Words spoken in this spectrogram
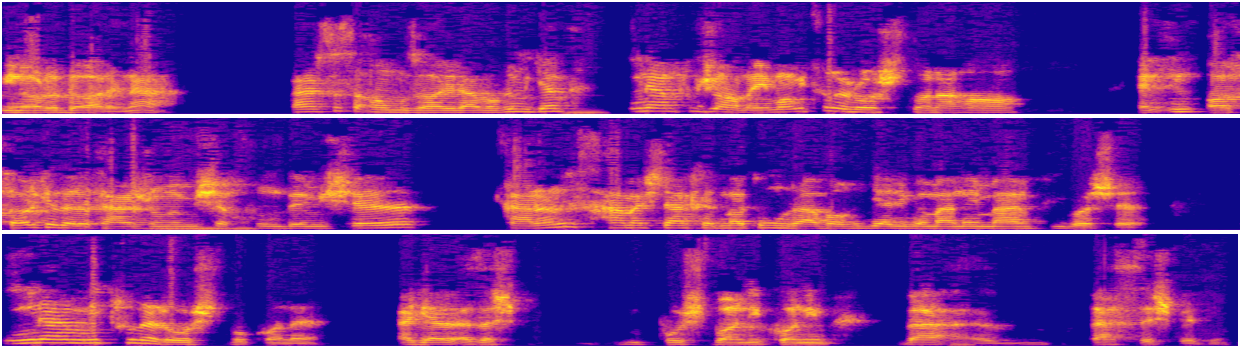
اینا رو داره نه. بر اساس آموزه های رواقی میگم اینم تو جامعه ما می‌تونه رشد کنه ها. یعنی این آثار که داره ترجمه میشه خونده میشه قرار نیست همش در خدمت اون رواقیگری به معنی منفی باشه. اینم می‌تونه رشد بکنه. اگر ازش پشتبانی کنیم و دستش بدیم.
